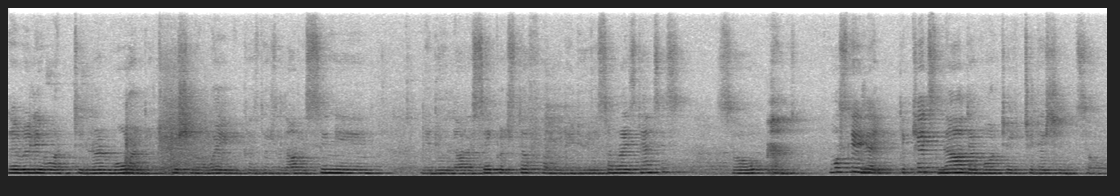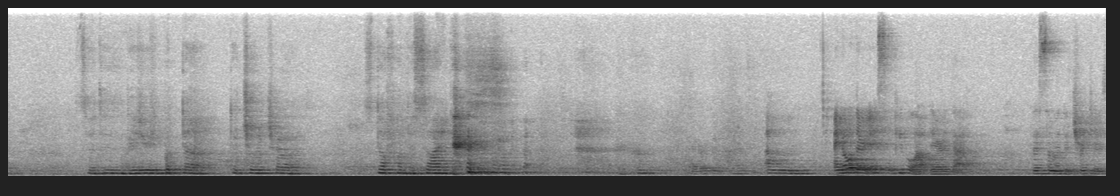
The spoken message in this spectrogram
they really want to learn more in the traditional way because there's a lot of singing, they do a lot of sacred stuff when they do the sunrise dances. So mostly like the kids now they're more to tradition. So so they usually put the, the church uh, stuff on the side. Um, I know there is some people out there that, that some of the churches,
